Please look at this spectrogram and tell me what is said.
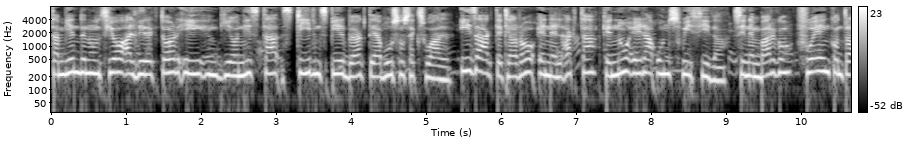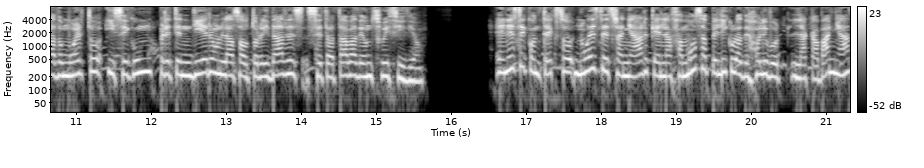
También denunció al director y guionista Steven Spielberg de abuso sexual. Isaac declaró en el acta que no era un suicida. Sin embargo, fue encontrado muerto y según pretendieron las autoridades se trataba de un suicidio. En este contexto, no es de extrañar que en la famosa película de Hollywood La cabaña,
